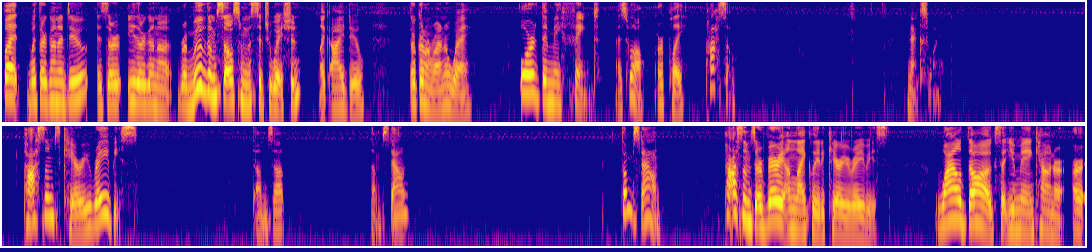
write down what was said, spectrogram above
But what they're going to do is they're either going to remove themselves from the situation, like I do, they're going to run away, or they may faint as well, or play possum. Next one. Possums carry rabies. Thumbs up, thumbs down, thumbs down. Possums are very unlikely to carry rabies. Wild dogs that you may encounter are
